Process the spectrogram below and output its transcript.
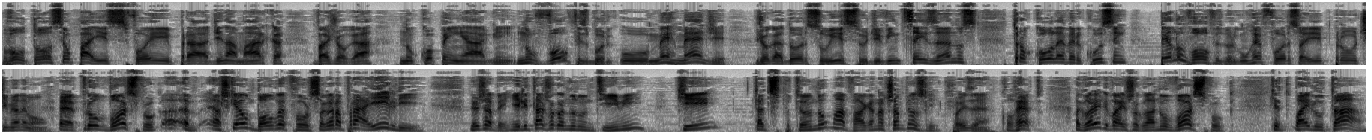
voltou ao seu país, foi para Dinamarca, vai jogar no Copenhagen. No Wolfsburg, o Mehmed, jogador suíço de 26 anos, trocou o Leverkusen pelo Wolfsburg, um reforço aí para o time alemão. É, pro Wolfsburg, ah, ah, acho que é um bom reforço. Agora, para ele, veja bem, ele está jogando num time que está disputando uma vaga na Champions League, Pois é. correto? Agora ele vai jogar no Wolfsburg, que vai lutar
